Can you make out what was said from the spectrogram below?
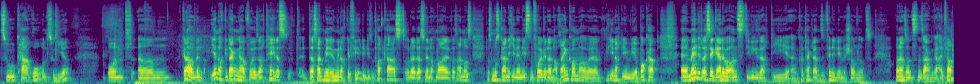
zu Caro und zu mir. Und ähm, genau, wenn ihr noch Gedanken habt, wo ihr sagt, hey, das, das hat mir irgendwie noch gefehlt in diesem Podcast oder das wäre nochmal was anderes, das muss gar nicht in der nächsten Folge dann auch reinkommen, aber je nachdem, wie ihr Bock habt, äh, meldet euch sehr gerne bei uns. Die, wie gesagt, die äh, Kontaktdaten sind, findet ihr in den Show Notes. Und ansonsten sagen wir einfach.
